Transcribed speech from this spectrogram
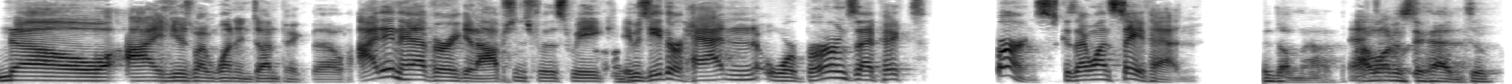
No, I here's my one and done pick though. I didn't have very good options for this week. It was either Hatton or Burns, and I picked Burns because I want to save Hatton. It doesn't matter. I want to save Hatton too.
